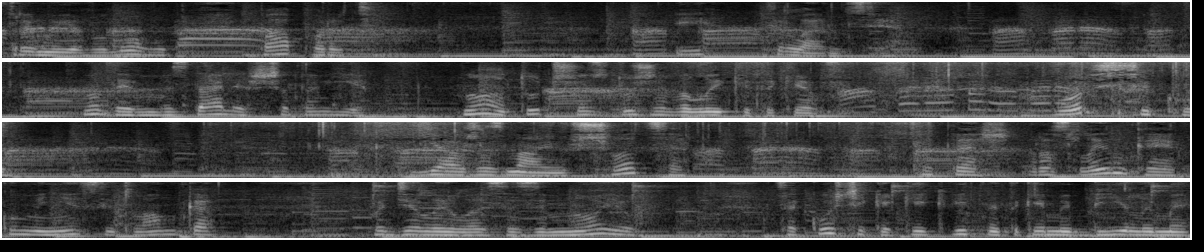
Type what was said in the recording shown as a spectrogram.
стримує вологу, папороть і тіланція. Ну, дивимось далі, що там є. Ну, а тут щось дуже велике таке в горщику. Я вже знаю, що це. Це теж рослинка, яку мені Світланка поділилася зі мною. Це кущик, який квітне такими білими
